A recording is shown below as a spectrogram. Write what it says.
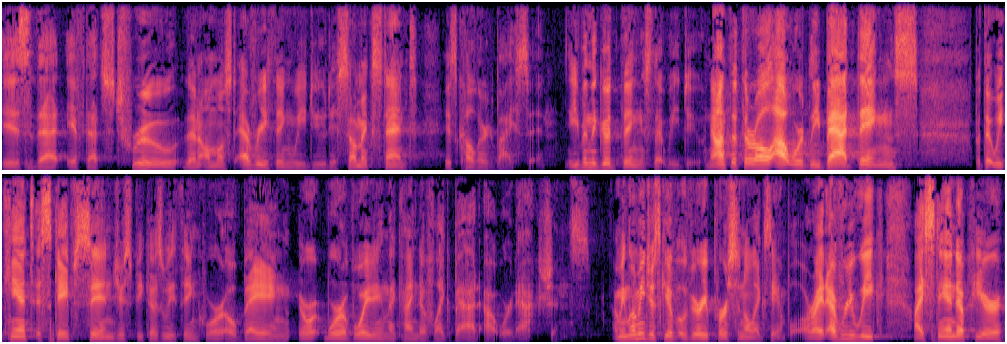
is that if that's true, then almost everything we do to some extent is colored by sin. Even the good things that we do. Not that they're all outwardly bad things, but that we can't escape sin just because we think we're obeying or we're avoiding the kind of like bad outward actions. I mean, let me just give a very personal example, all right? Every week I stand up here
